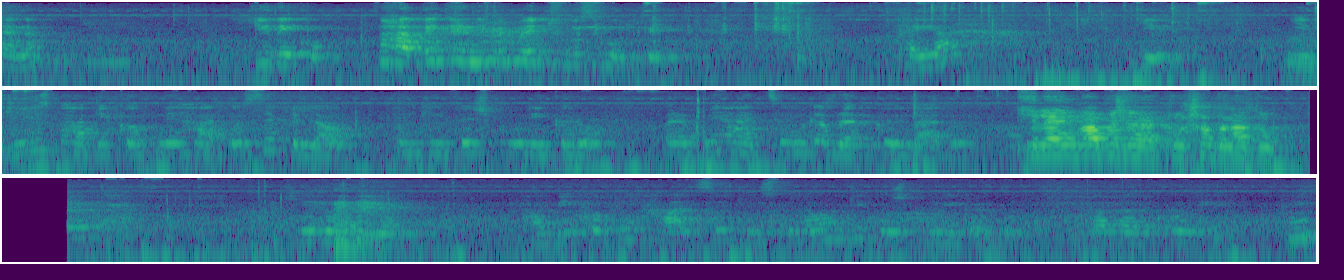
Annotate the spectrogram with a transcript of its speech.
है ना? ये देखो बातें करने में मैं जूस भूल गई। भैया, ये ये जूस भाभी को अपने हाथों से पिलाओ, उनकी विश पूरी करो और अपने हाथ से उनका व्रत खुलवा दो ये लो भैया भाभी को अपने हाथ से जूस पिलाओ उनकी विश पूरी कर दो उनका व्रत खोल के हम्म?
